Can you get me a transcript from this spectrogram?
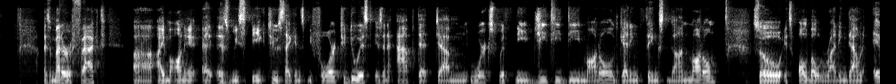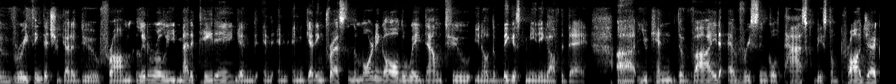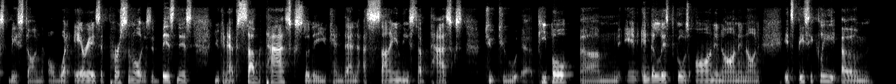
As a matter of fact, uh, I'm on it as we speak, two seconds before. Todoist is an app that um, works with the GTD model, getting things done model. So it's all about writing down everything that you got to do from literally meditating and, and, and, and getting dressed in the morning all the way down to, you know, the biggest meeting of the day. Uh, you can divide every single task based on projects, based on, on what area is it personal, is it business. You can have subtasks so that you can then assign these subtasks to to uh, people um, and, and the list goes on and on and on it's basically um,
